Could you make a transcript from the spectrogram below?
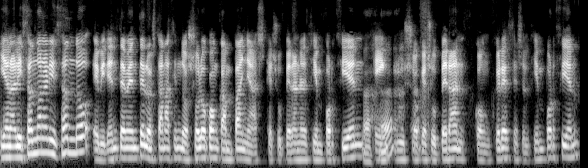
Y analizando, analizando, evidentemente lo están haciendo solo con campañas que superan el 100% e incluso que superan con creces el 100%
